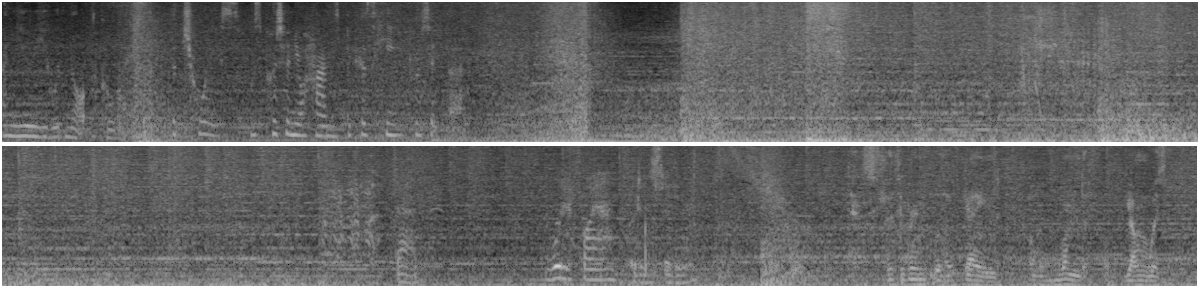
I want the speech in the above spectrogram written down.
and knew you would not look away. The choice was put in your hands because he put it there. What if I am put in Slytherin? Then Slytherin will have gained a wonderful young wizard.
